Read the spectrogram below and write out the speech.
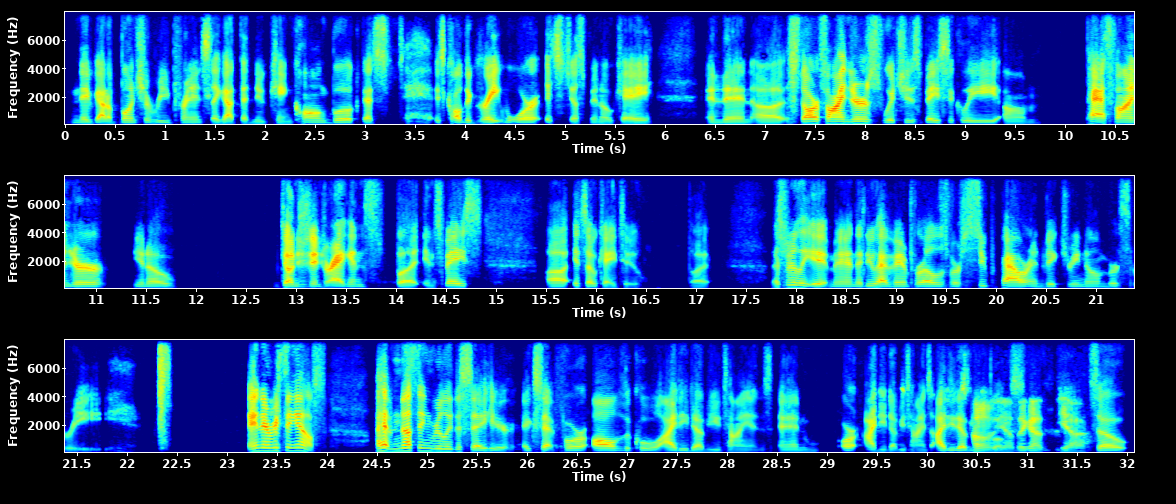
and they've got a bunch of reprints. They got that new King Kong book. That's it's called The Great War. It's just been okay. And then uh Starfinders, which is basically um Pathfinder, you know, Dungeons and Dragons, but in space. Uh, it's okay too. But that's really it, man. They do have Vampirellas versus Superpower and Victory number three. And everything else. I have nothing really to say here except for all of the cool IDW tie-ins and or IDW tie-ins, IDW Oh books. yeah, they got yeah. So,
